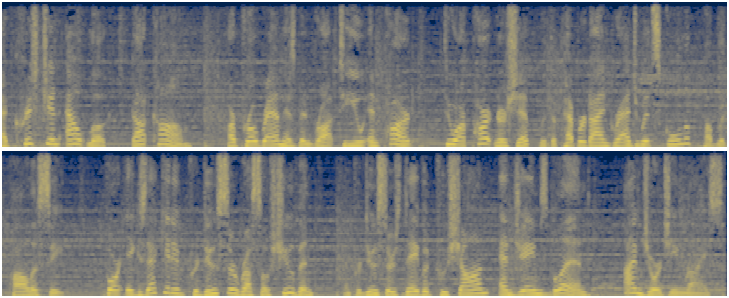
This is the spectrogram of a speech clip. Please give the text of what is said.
at ChristianOutlook.com. Our program has been brought to you in part through our partnership with the Pepperdine Graduate School of Public Policy. For executive producer Russell Shubin and producers David Pouchon and James Blend, I'm Georgene Rice.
